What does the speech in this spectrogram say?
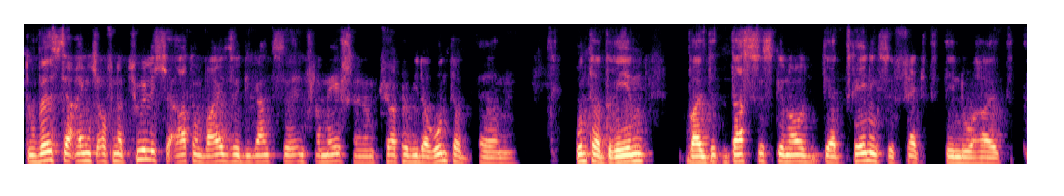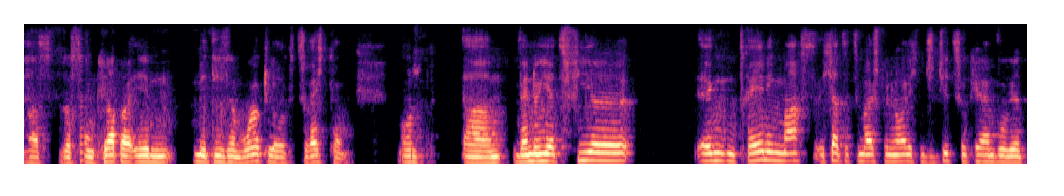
du willst ja eigentlich auf natürliche Art und Weise die ganze Inflammation im Körper wieder runter, ähm, runterdrehen, weil das ist genau der Trainingseffekt, den du halt hast, dass dein Körper eben mit diesem Workload zurechtkommt. Und ähm, wenn du jetzt viel irgendein Training machst. Ich hatte zum Beispiel neulich ein Jiu-Jitsu-Camp, wo wir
